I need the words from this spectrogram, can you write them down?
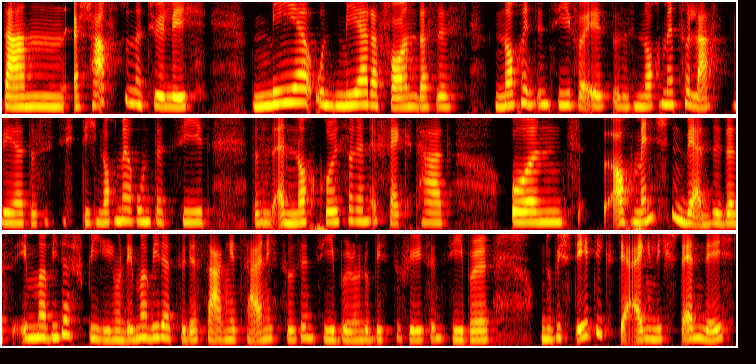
dann erschaffst du natürlich mehr und mehr davon, dass es noch intensiver ist, dass es noch mehr zur Last wird, dass es dich noch mehr runterzieht, dass es einen noch größeren Effekt hat. Und auch Menschen werden dir das immer wieder spiegeln und immer wieder zu dir sagen, jetzt sei nicht so sensibel und du bist zu viel sensibel. Und du bestätigst dir eigentlich ständig,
